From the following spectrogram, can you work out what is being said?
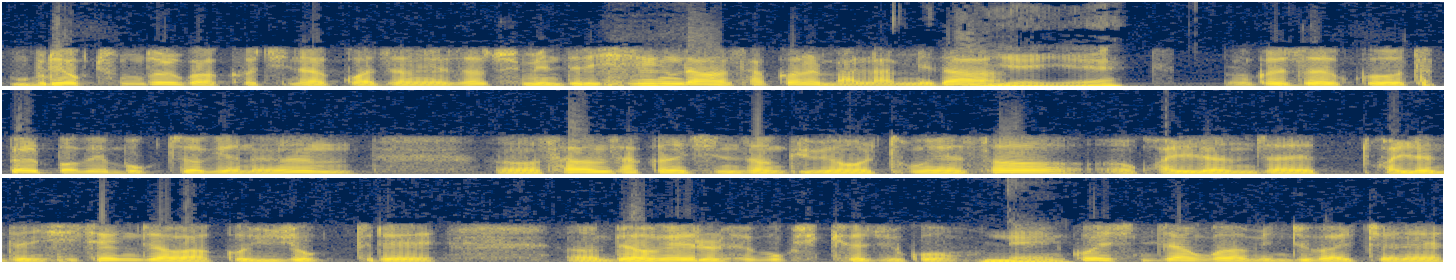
무력 충돌과 그 진압 과정에서 주민들이 희생당한 사건을 말합니다. 예, 예. 어, 그래서 그 특별법의 목적에는 어, 사람 사건의 진상 규명을 통해서 어, 관련자 관련된 희생자와 그 유족들의 어, 명예를 회복시켜주고 네. 인권 신장과 민주 발전에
